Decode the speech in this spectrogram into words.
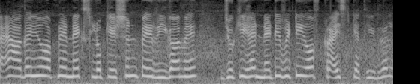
मैं आ गई हूँ अपने नेक्स्ट लोकेशन पे रीगा में, जो कि है nativity of Christ cathedral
